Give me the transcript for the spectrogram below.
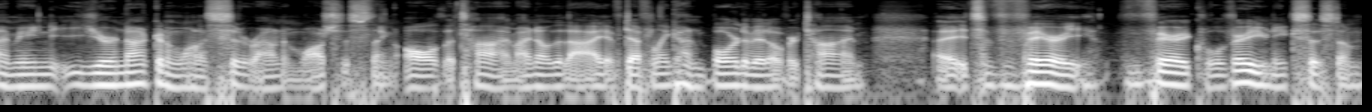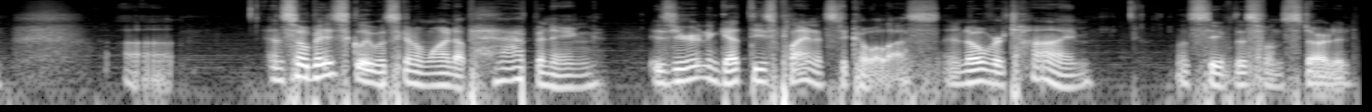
I mean, you're not going to want to sit around and watch this thing all the time. I know that I have definitely gotten bored of it over time. Uh, it's a very, very cool, very unique system. Uh, and so basically what's going to wind up happening is you're going to get these planets to coalesce. And over time, let's see if this one started,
